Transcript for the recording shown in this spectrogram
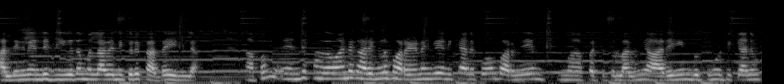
അല്ലെങ്കിൽ എന്റെ ജീവിതമല്ലാതെ എനിക്കൊരു കഥയില്ല. അപ്പം എന്റെ ഭഗവാന്റെ കാര്യങ്ങൾ പറയണമെങ്കിൽ എനിക്ക് അനുഭവം പറഞ്ഞേ പറ്റത്തുള്ളൂ. അല്ലെങ്കിൽ ആരെയും ബുദ്ധിമുട്ടിക്കാനും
